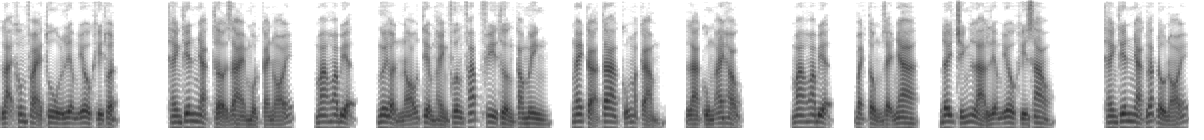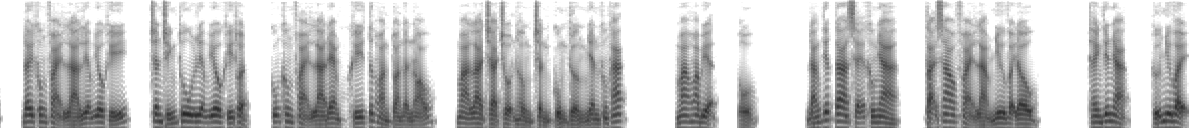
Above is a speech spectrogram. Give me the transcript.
lại không phải thu liêm yêu khí thuật. Thành thiên nhạc thở dài một cái nói, ma hoa biện, ngươi ẩn nó tiềm hành phương pháp phi thường cao minh, ngay cả ta cũng mặc cảm, là cùng ai học? Ma hoa biện, bạch tổng dạy nha, đây chính là liêm yêu khí sao? Thành thiên nhạc lắc đầu nói, đây không phải là liêm yêu khí, chân chính thu liêm yêu khí thuật, cũng không phải là đem khí tức hoàn toàn ẩn nó mà là trà trộn hồng trần cùng thường nhân không khác. Ma hoa biện, ồ, đáng tiếc ta sẽ không nha, tại sao phải làm như vậy đâu? Thanh thiên nhạc, cứ như vậy,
